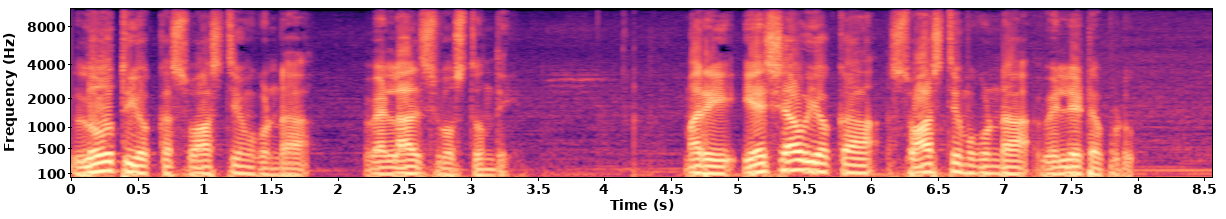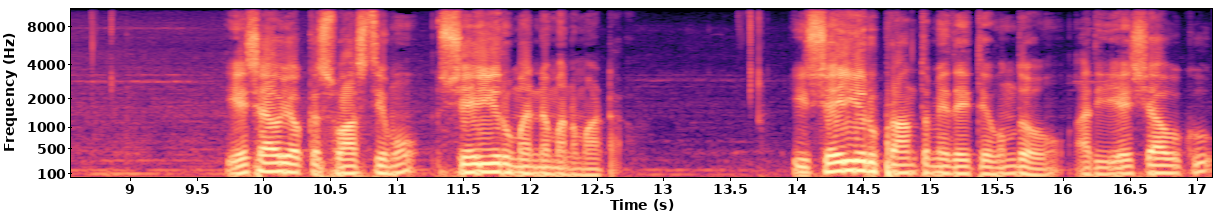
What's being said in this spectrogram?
లోతు యొక్క స్వాస్థ్యము గుండా వెళ్ళాల్సి వస్తుంది. మరి ఏషావు యొక్క స్వాస్థ్యము గుండా వెళ్ళేటప్పుడు ఏషావు యొక్క స్వాస్థ్యము షేయిరు మన్యం అన్నమాట. ఈ షేయిరు ప్రాంతం ఏదైతే ఉందో అది ఏషావుకు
